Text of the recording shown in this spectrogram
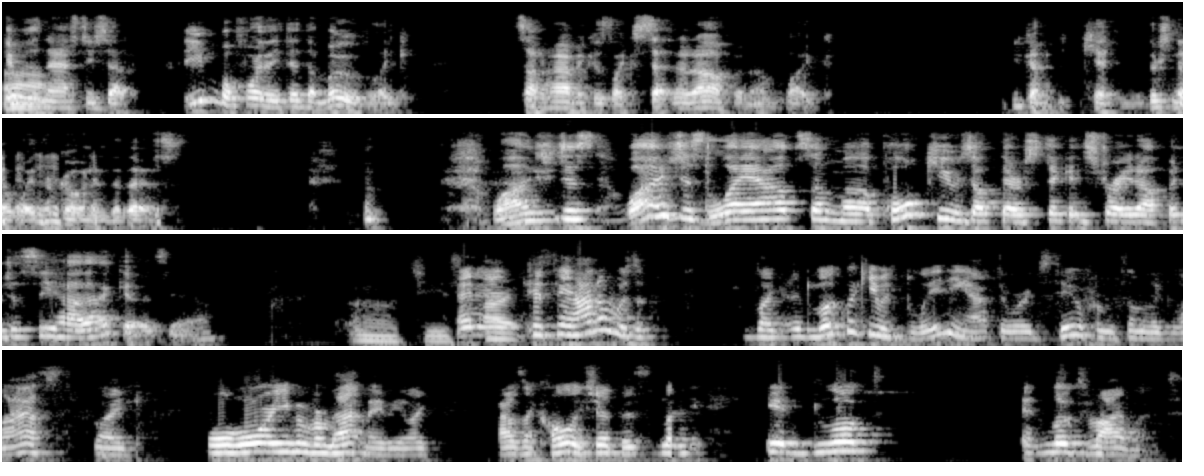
it was Uh, a nasty setup. Even before they did the move, like Son of Havoc is like setting it up, and I'm like, you gotta be kidding me. There's no way they're going into this. why don't you just why don't you just lay out some uh, pole cues up there sticking straight up and just see how that goes, you know? Oh, jeez. And right. because Texano was like it looked like he was bleeding afterwards too from some of the glass like or, or even from that maybe like I was like holy shit this like it looked it looked violent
